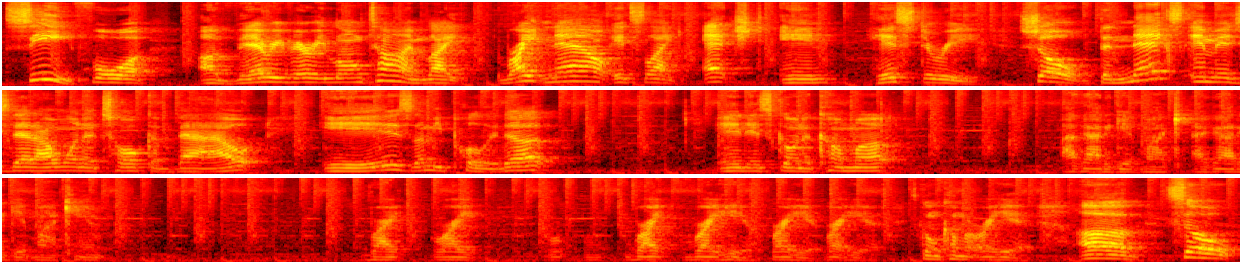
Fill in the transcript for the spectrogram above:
see for a very, very long time. Like right now, it's like etched in history. So the next image that I want to talk about is, let me pull it up and it's gonna come up. I gotta get my I gotta get my camera. Right, right, right, right here, right here, right here. It's gonna come up right here. Um, so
